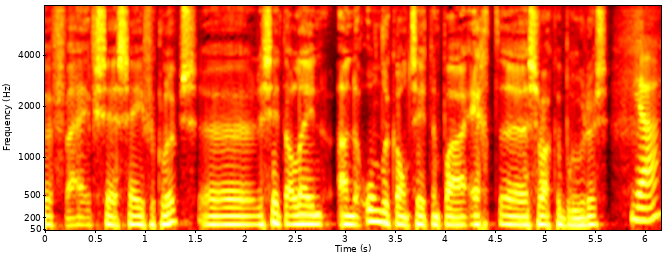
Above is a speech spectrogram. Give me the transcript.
uh, vijf, zes, zeven clubs. er zit alleen aan de onderkant zit een paar echt zwakke broeders. Ja.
